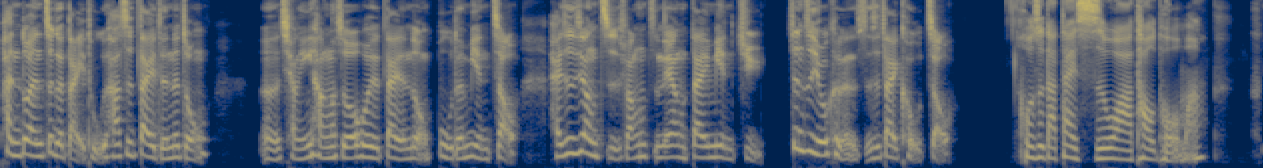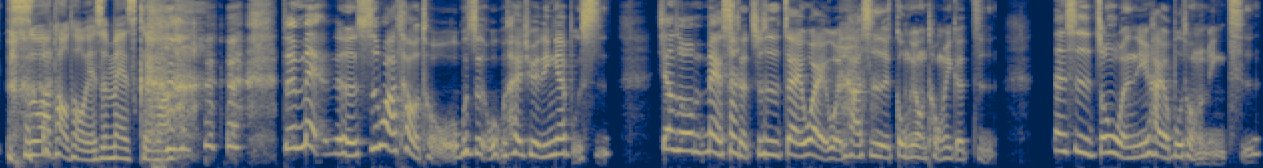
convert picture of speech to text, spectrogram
判断这个歹徒他是戴着那种呃抢银行的时候或者戴着那种布的面罩，还是像纸房子那样戴面具。甚至有可能只是戴口罩，或是他戴丝袜套头吗？丝袜套头也是 mask 吗？对，mask 呃，丝袜套头我不知我不太确定，应该不是。像说 mask 就是在外文它是共用同一个字，但是中文因为它有不同的名词，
